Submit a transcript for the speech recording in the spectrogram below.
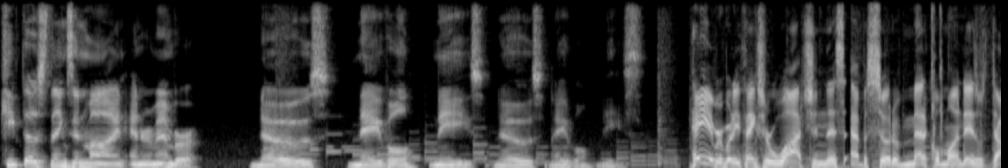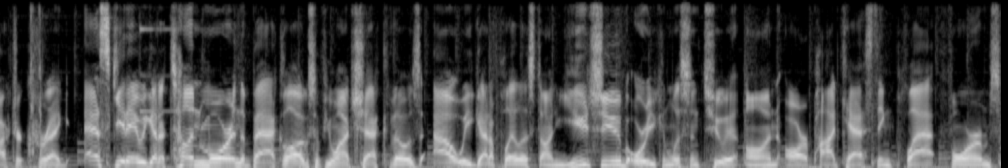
keep those things in mind and remember nose, navel, knees, nose, navel, knees. Hey, everybody, thanks for watching this episode of Medical Mondays with Dr. Craig Escude. We got a ton more in the backlog, so if you want to check those out, we got a playlist on YouTube or you can listen to it on our podcasting platforms.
